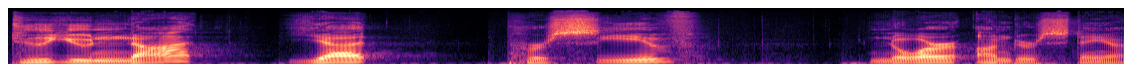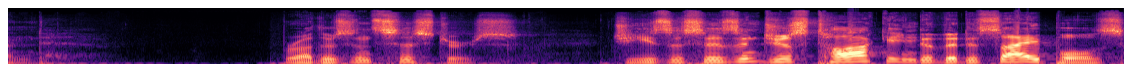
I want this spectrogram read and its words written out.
Do you not yet perceive nor understand? Brothers and sisters, Jesus isn't just talking to the disciples,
